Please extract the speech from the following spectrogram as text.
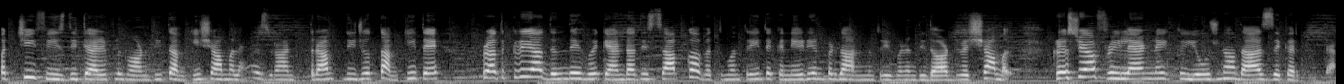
25% ਦੀ ਟੈਰਿਫ ਲਗਾਉਣ ਦੀ ਧਮਕੀ ਸ਼ਾਮਲ ਹੈ। ਇਸ ਦੌਰਾਨ ਟਰੰਪ ਦੀ ਜੋ ਧਮਕੀ ਤੇ ਪ੍ਰਤੀਕਿਰਿਆ ਦਿੰਦੇ ਹੋਏ ਕੈਨੇਡਾ ਦੀ ਸਾਬਕਾ ਵਿੱਤ ਮੰਤਰੀ ਤੇ ਕੈਨੇਡੀਅਨ ਪ੍ਰਧਾਨ ਮੰਤਰੀ ਬਣਨ ਦੀ ਦੌੜ ਦੇ ਵਿੱਚ ਸ਼ਾਮਲ, ਕ੍ਰਿਸਟੀਆ ਫ੍ਰੀਲੈਂਡ ਨੇ ਇੱਕ ਯੋਜਨਾ ਦਾ ਜ਼ਿਕਰ ਕੀਤਾ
